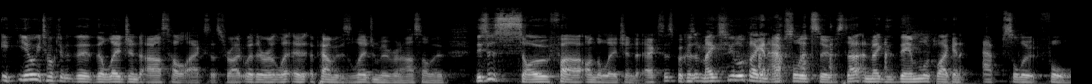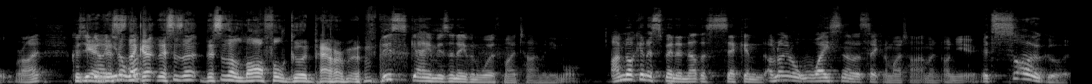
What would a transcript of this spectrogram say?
it, you know we talked about the, the legend asshole axis right? Whether a, a power move is a legend move or an asshole move. This is so far on the legend axis because it makes you look like an absolute superstar and makes them look like an absolute fool right? Because yeah, going this you know is like a this is a this is a lawful good power move. this game isn't even worth my time anymore. I'm not going to spend another second I'm not going to waste another second of my time on, on you. It's so good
